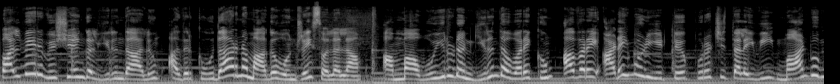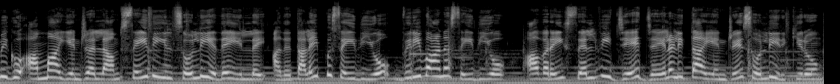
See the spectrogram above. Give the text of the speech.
பல்வேறு விஷயங்கள் இருந்தாலும் அதற்கு உதாரணமாக ஒன்றை சொல்லலாம். அம்மா உயிருடன் இருந்த வரைக்கும் அவரை அடைமொழியிட்டு புரட்சி தலைவி மாண்புமிகு அம்மா என்றெல்லாம் செய்தியில் சொல்லியதே இல்லை. அது தலைப்பு செய்தியோ விரிவான செய்தியோ அவரை செல்வி ஜே ஜெயலலிதா என்றே சொல்லி இருக்கிறோம்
